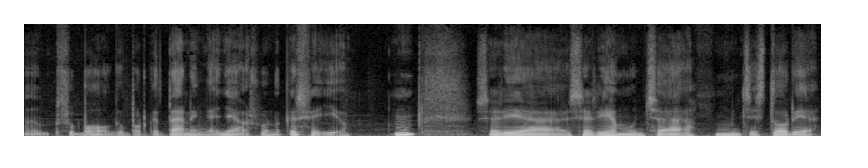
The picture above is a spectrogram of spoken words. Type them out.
eh, supongo que porque están engañados bueno qué sé yo sería sería mucha mucha historia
